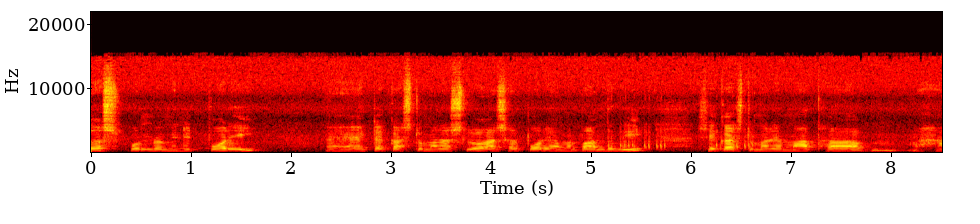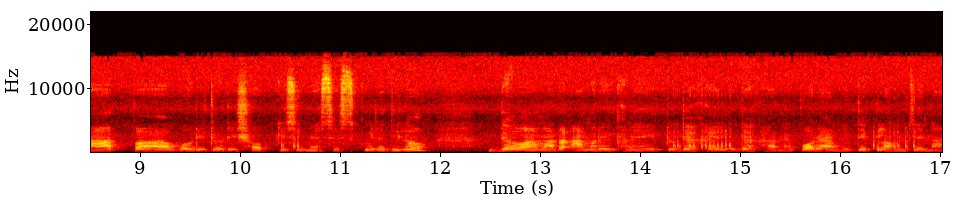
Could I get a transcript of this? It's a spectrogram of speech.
দশ পনেরো মিনিট পরেই হ্যাঁ, একটা কাস্টমার আসলো। আসার পরে আমার বান্ধবী সে কাস্টমারের মাথা হাত পা বডি টডি সব কিছু মেসেজ করে দিল। দেওয়া আমার আমার ওইখানে একটু দেখাইলো, দেখানোর পরে আমি দেখলাম যে না,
